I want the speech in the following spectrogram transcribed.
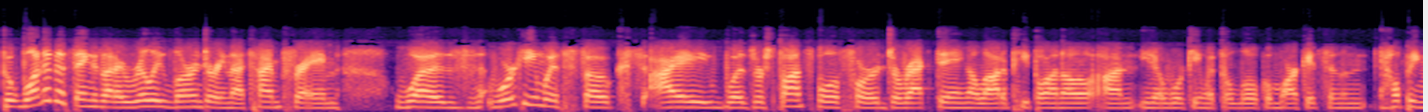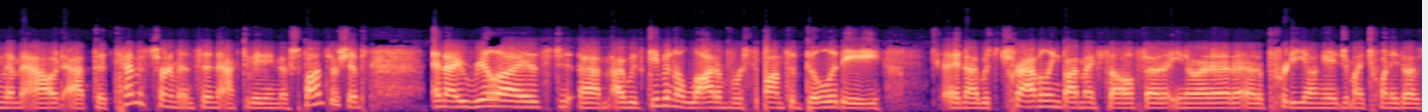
But one of the things that I really learned during that time frame was working with folks. I was responsible for directing a lot of people on on you know working with the local markets and helping them out at the tennis tournaments and activating their sponsorships. And I realized um, I was given a lot of responsibility and I was traveling by myself at you know at, at a pretty young age in my 20s. I was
